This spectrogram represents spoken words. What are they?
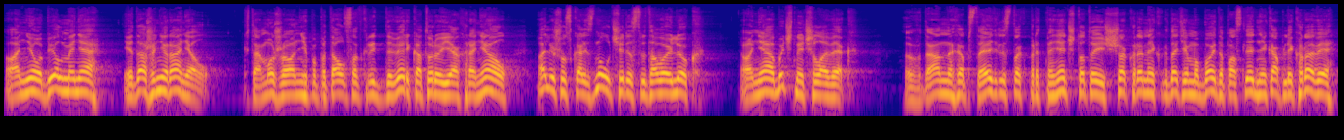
он не убил меня и даже не ранил. К тому же он не попытался открыть дверь, которую я охранял, а лишь ускользнул через световой люк. Он необычный человек. В данных обстоятельствах предпринять что-то еще, кроме как дать ему бой до последней капли крови,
